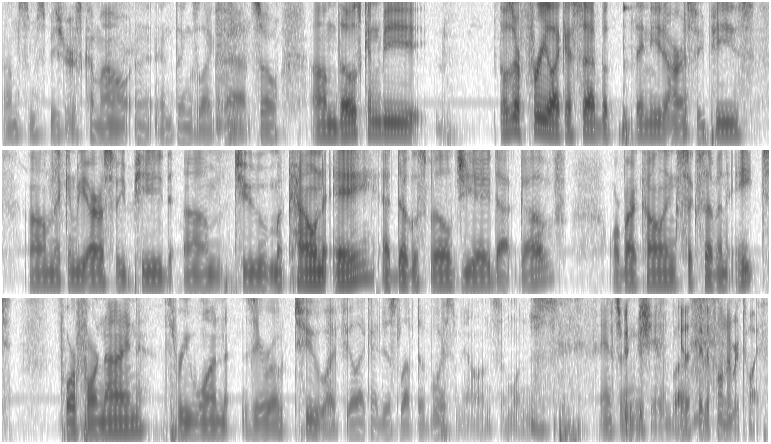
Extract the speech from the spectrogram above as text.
um, some speakers Sure. come out and, and things like that. So um, those can be, those are free, like I said, but they need RSVPs. Um, they can be RSVP'd um, to McCown A at DouglasvilleGA.gov or by calling 678 449 3102. I feel like I just left a voicemail on someone's answering machine. But Got to say the phone number twice.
